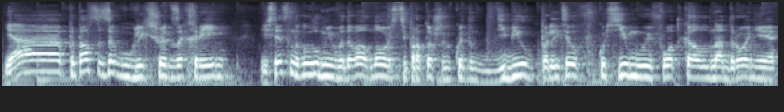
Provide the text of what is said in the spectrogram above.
Я пытался загуглить, что это за хрень. Естественно, Google мне выдавал новости про то, что какой-то дебил полетел в Фукусиму и фоткал на дроне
